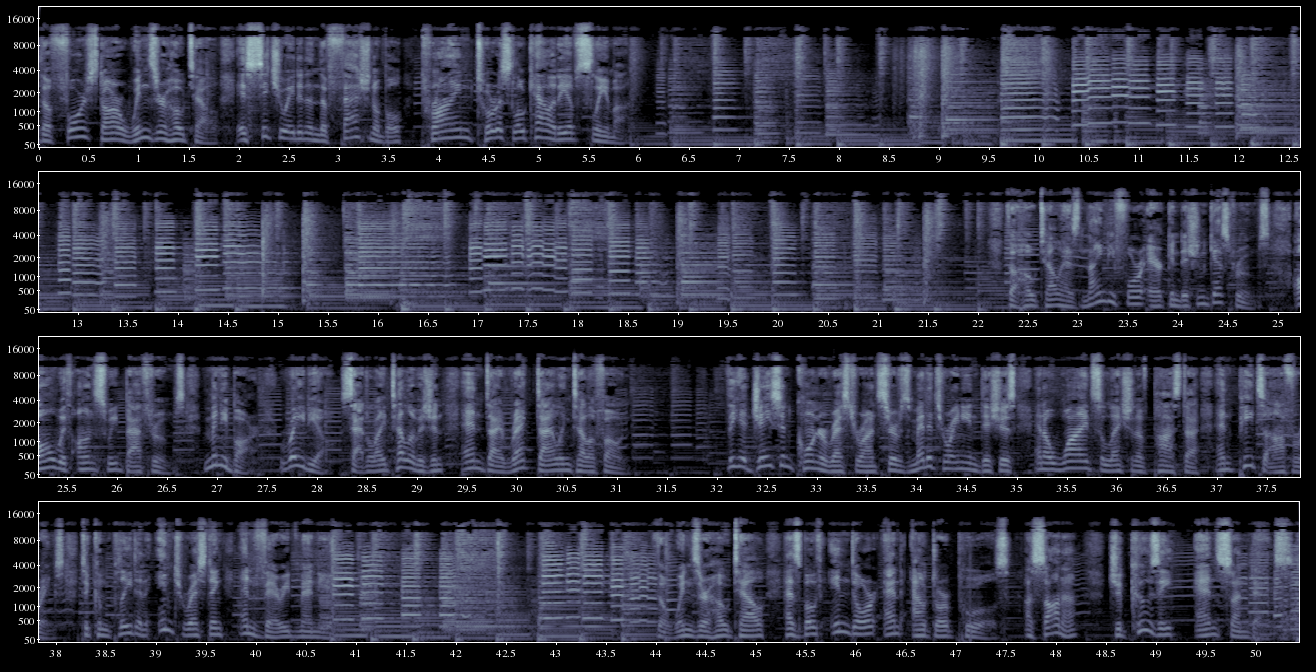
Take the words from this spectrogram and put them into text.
The four star Windsor Hotel is situated in the fashionable, prime tourist locality of Sliema. The hotel has 94 air conditioned guest rooms, all with ensuite bathrooms, minibar, radio, satellite television, and direct dialing telephone. The adjacent corner restaurant serves Mediterranean dishes and a wide selection of pasta and pizza offerings to complete an interesting and varied menu. The Windsor Hotel has both indoor and outdoor pools, a sauna, jacuzzi, and sun decks.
